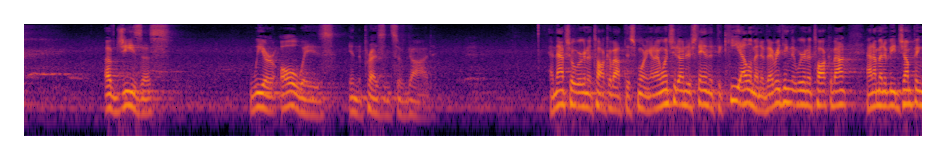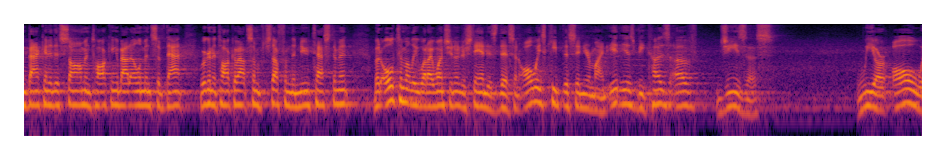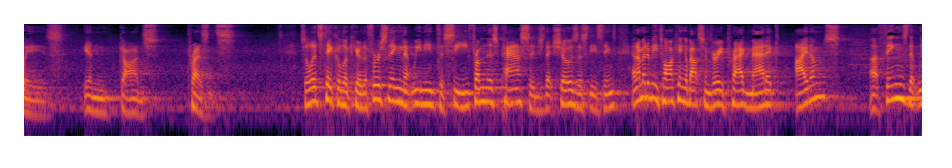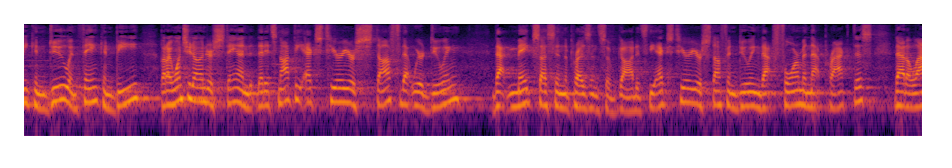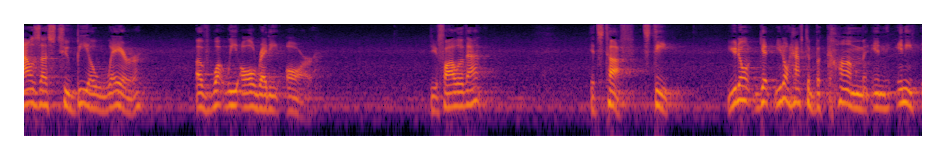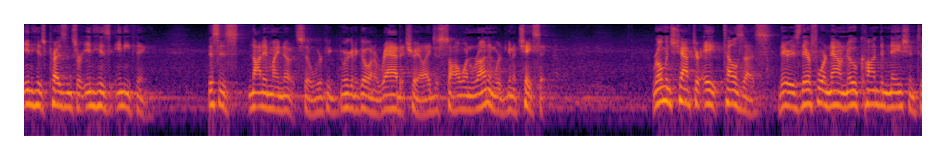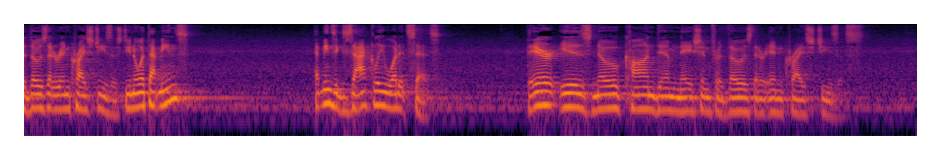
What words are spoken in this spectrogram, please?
of Jesus, we are always in the presence of God. And that's what we're going to talk about this morning. And I want you to understand that the key element of everything that we're going to talk about, and I'm going to be jumping back into this psalm and talking about elements of that. We're going to talk about some stuff from the New Testament. But ultimately, what I want you to understand is this, and always keep this in your mind it is because of Jesus, we are always in God's presence. So let's take a look here. The first thing that we need to see from this passage that shows us these things, and I'm going to be talking about some very pragmatic items, uh, things that we can do and think and be, but I want you to understand that it's not the exterior stuff that we're doing that makes us in the presence of God. It's the exterior stuff and doing that form and that practice that allows us to be aware of what we already are. Do you follow that? It's tough, it's deep. You don't, get, you don't have to become in, any, in his presence or in his anything. This is not in my notes, so we're, we're going to go on a rabbit trail. I just saw one run and we're going to chase it. Romans chapter 8 tells us there is therefore now no condemnation to those that are in Christ Jesus. Do you know what that means? That means exactly what it says. There is no condemnation for those that are in Christ Jesus.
